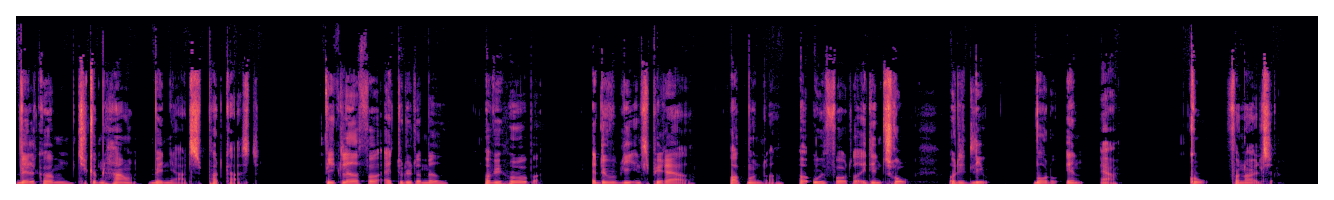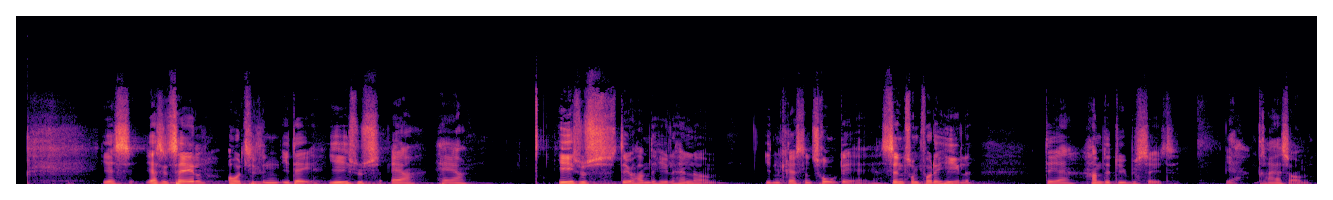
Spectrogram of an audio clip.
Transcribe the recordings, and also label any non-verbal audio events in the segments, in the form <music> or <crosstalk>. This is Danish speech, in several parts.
Velkommen til København Vineyards podcast. Vi er glade for, at du lytter med, og vi håber, at du vil blive inspireret, opmuntret og udfordret i din tro og dit liv, hvor du end er. God fornøjelse. Yes, jeg skal tale over titlen i dag. Jesus er Herre. Jesus, det er jo ham, det hele handler om. I den kristne tro, det er centrum for det hele. Det er ham, det dybest set ja, drejer sig om.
